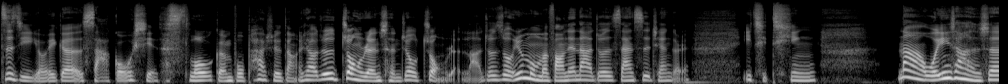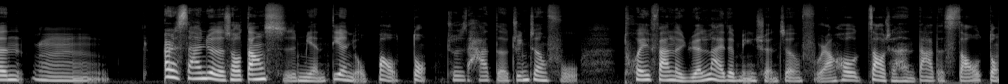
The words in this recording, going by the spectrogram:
自己有一个撒狗血的 slogan，不怕学长笑，就是众人成就众人啦。就是说，因为我们房间大概就是三四千个人一起听。那我印象很深，嗯，二三月的时候，当时缅甸有暴动，就是他的军政府推翻了原来的民选政府，然后造成很大的骚动，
